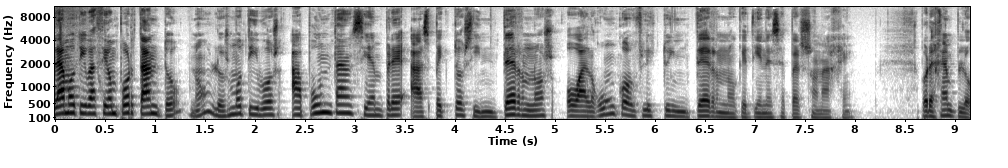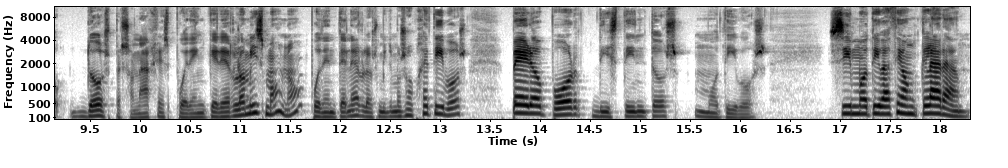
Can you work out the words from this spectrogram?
La motivación, por tanto, ¿no? los motivos apuntan siempre a aspectos internos o algún conflicto interno que tiene ese personaje. Por ejemplo, dos personajes pueden querer lo mismo, ¿no? Pueden tener los mismos objetivos, pero por distintos motivos. Sin motivación clara,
